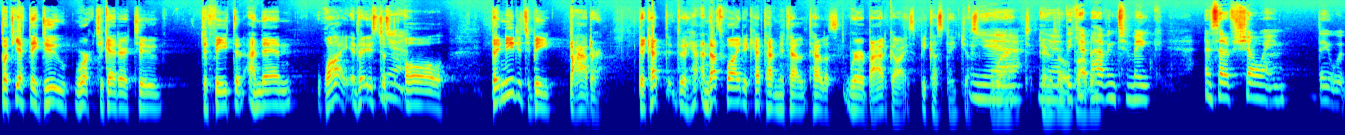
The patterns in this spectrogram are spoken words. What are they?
but yet they do work together to defeat them and then why it's just Yeah. all they needed to be badder they kept they, and that's why they kept having to tell, tell us we're bad guys because they just yeah. weren't yeah. They kept problem. having to make, instead of showing, they would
